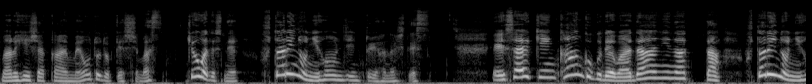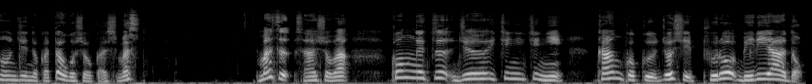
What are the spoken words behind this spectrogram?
マル秘社会面をお届けします。今日はですね2人の日本人という話です、えー最近韓国で話題になった2人の日本人の方をご紹介します。まず最初は、今月11日に韓国女子プロビリヤード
